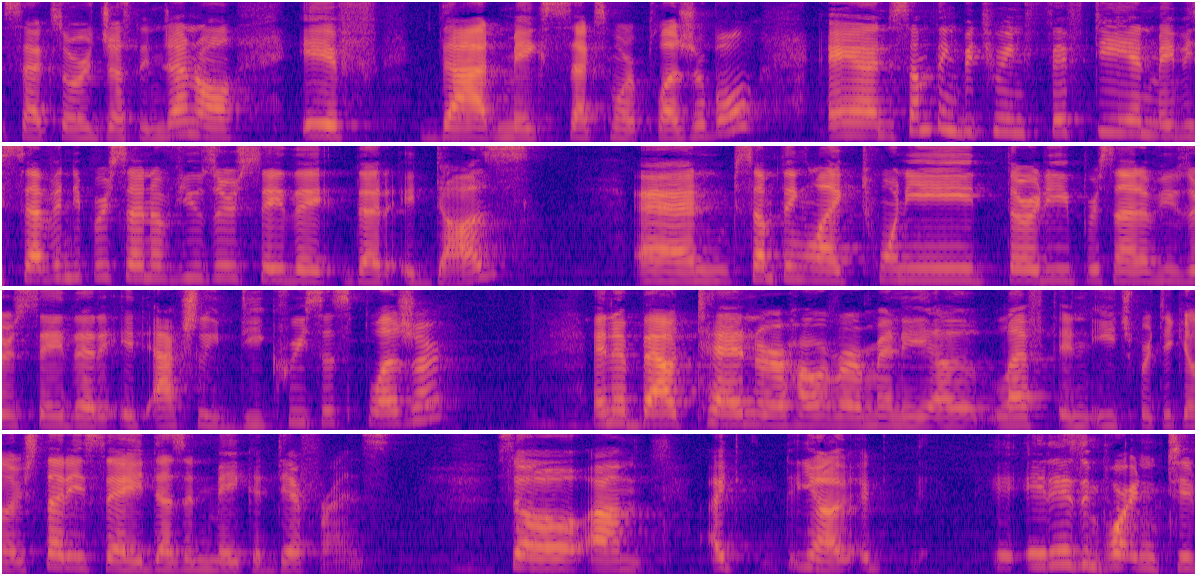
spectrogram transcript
sex or just in general if that makes sex more pleasurable. And something between 50 and maybe 70% of users say they, that it does. And something like 20, 30% of users say that it actually decreases pleasure. And about 10 or however many uh, left in each particular study say it doesn't make a difference. So, um, you know, it, it is important to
